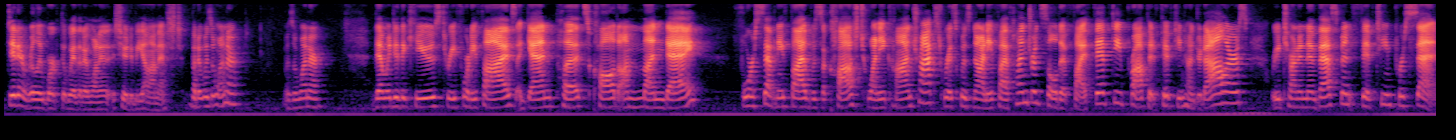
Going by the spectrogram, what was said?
didn't really work the way that I wanted it to, to be honest. But it was a winner. It was a winner. Then we did the Qs, 345s. Again, puts called on Monday. 475 was the cost, 20 contracts. Risk was 9,500, sold at 550, profit $1,500, return on investment 15%.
